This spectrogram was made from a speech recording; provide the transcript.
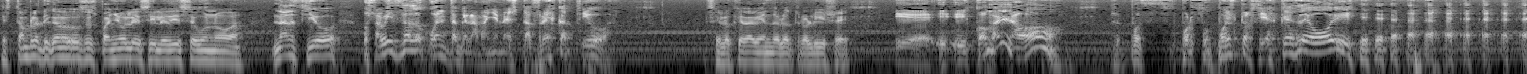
Están platicando dos españoles y le dice uno a Nancio, oh, ¿os habéis dado cuenta que la mañana está fresca, tío? Se lo queda viendo el otro, le dice, ¿y, y, y cómo no? Pues por supuesto, si es que es de hoy.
